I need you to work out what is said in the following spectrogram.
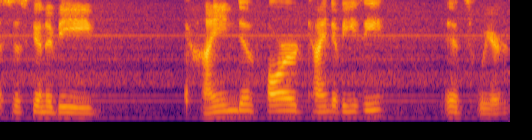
This is going to be kind of hard, kind of easy. It's weird.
